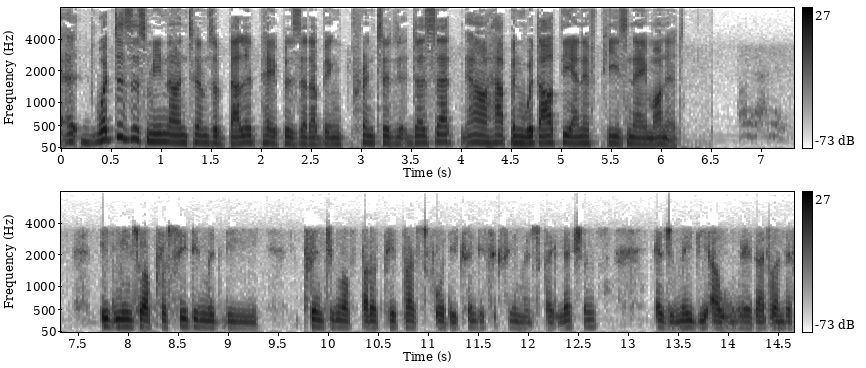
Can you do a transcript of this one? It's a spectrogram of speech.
Uh, what does this mean now in terms of ballot papers that are being printed? Does that now happen without the NFP's name on it? It means we are proceeding with the printing of ballot papers for the 2016 municipal elections. As you may be aware that on the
